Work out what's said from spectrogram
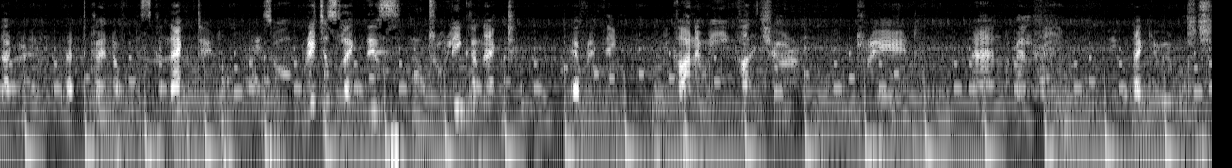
that that kind of disconnected. So bridges like this truly connect everything: economy, culture, trade, and well-being. Thank you very much.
